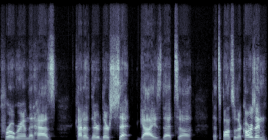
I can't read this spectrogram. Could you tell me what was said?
program that has kind of their their set guys that uh, that sponsor their cars, and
